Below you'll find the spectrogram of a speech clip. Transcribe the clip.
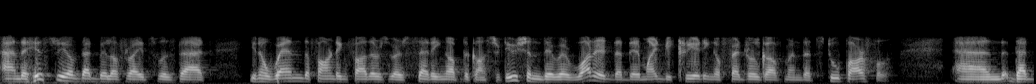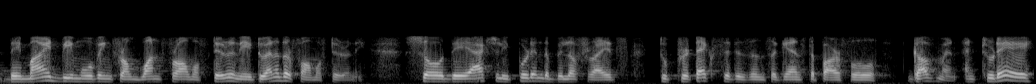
And the history of that Bill of Rights was that you know, when the founding fathers were setting up the Constitution, they were worried that they might be creating a federal government that's too powerful and that they might be moving from one form of tyranny to another form of tyranny. So they actually put in the Bill of Rights to protect citizens against a powerful government. And today,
